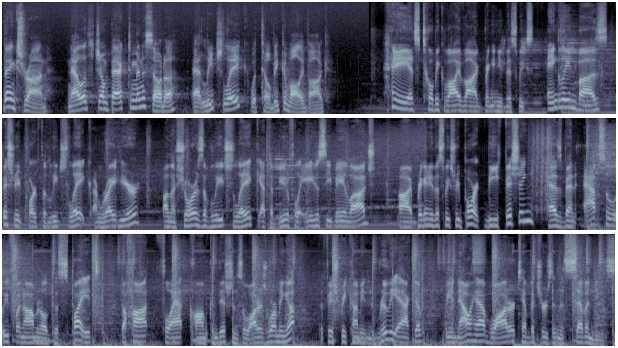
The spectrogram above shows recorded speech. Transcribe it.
Thanks, Ron. Now let's jump back to Minnesota at Leech Lake with Toby Kvalevog. Hey, it's Toby Kvalevog bringing you this week's Angling Buzz fishing report for Leech Lake. I'm right here on the shores of Leech Lake at the beautiful Agency Bay Lodge. I'm uh, bringing you this week's report. The fishing has been absolutely phenomenal despite the hot, flat, calm conditions. The water's warming up, the fish becoming really active. We now have water temperatures in the 70s.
